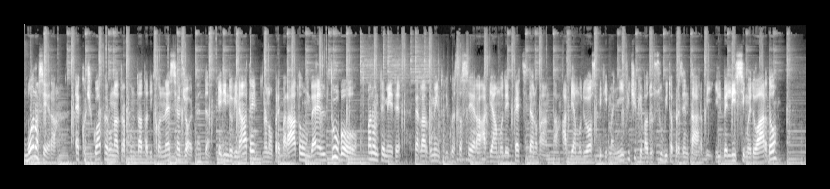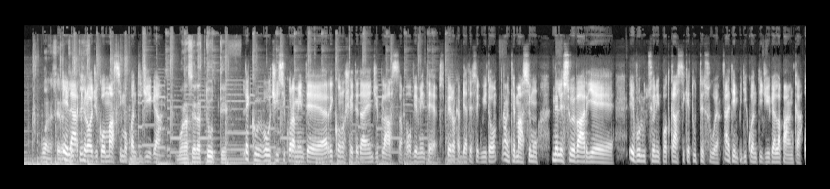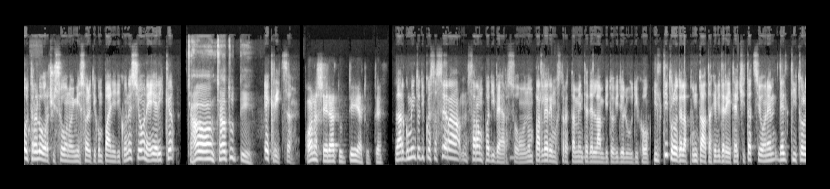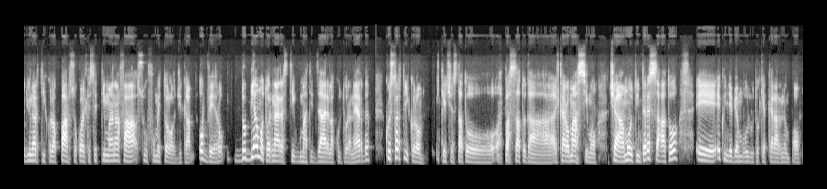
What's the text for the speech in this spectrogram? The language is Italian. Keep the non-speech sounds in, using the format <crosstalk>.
Buonasera, eccoci qua per un'altra puntata di Connessi al Joypad. Ed indovinate, non ho preparato un bel tubo! Ma non temete, per l'argomento di questa sera abbiamo dei pezzi da 90. Abbiamo due ospiti magnifici che vado subito a presentarvi. Il bellissimo Edoardo. Buonasera. E l'archeologico Massimo Quantigiga. Buonasera a tutti le cui voci sicuramente riconoscete da NG Plus. Ovviamente spero che abbiate seguito anche Massimo nelle sue varie evoluzioni podcastiche, tutte sue, ai tempi di quanti giga alla panca. Oltre a loro ci sono i miei soliti compagni di connessione, Eric. Ciao, ciao a tutti. E Kriz. Buonasera a tutti e a tutte. L'argomento di questa sera mm, sarà un po' diverso, non parleremo strettamente dell'ambito videoludico. Il titolo della puntata che vedrete è la citazione del titolo di un articolo apparso qualche settimana fa su Fumettologica, ovvero Dobbiamo tornare a stigmatizzare la cultura nerd? Questo articolo che ci è stato passato dal caro Massimo ci ha molto interessato e, e quindi abbiamo voluto chiacchierarne un po'.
